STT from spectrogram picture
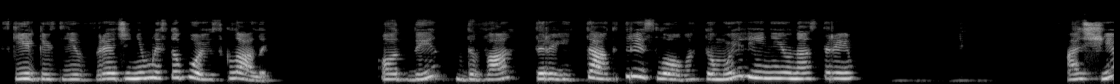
Скільки слів в реченні ми з тобою склали? Один, два, три. Так, три слова, тому і лінії у нас три. А ще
